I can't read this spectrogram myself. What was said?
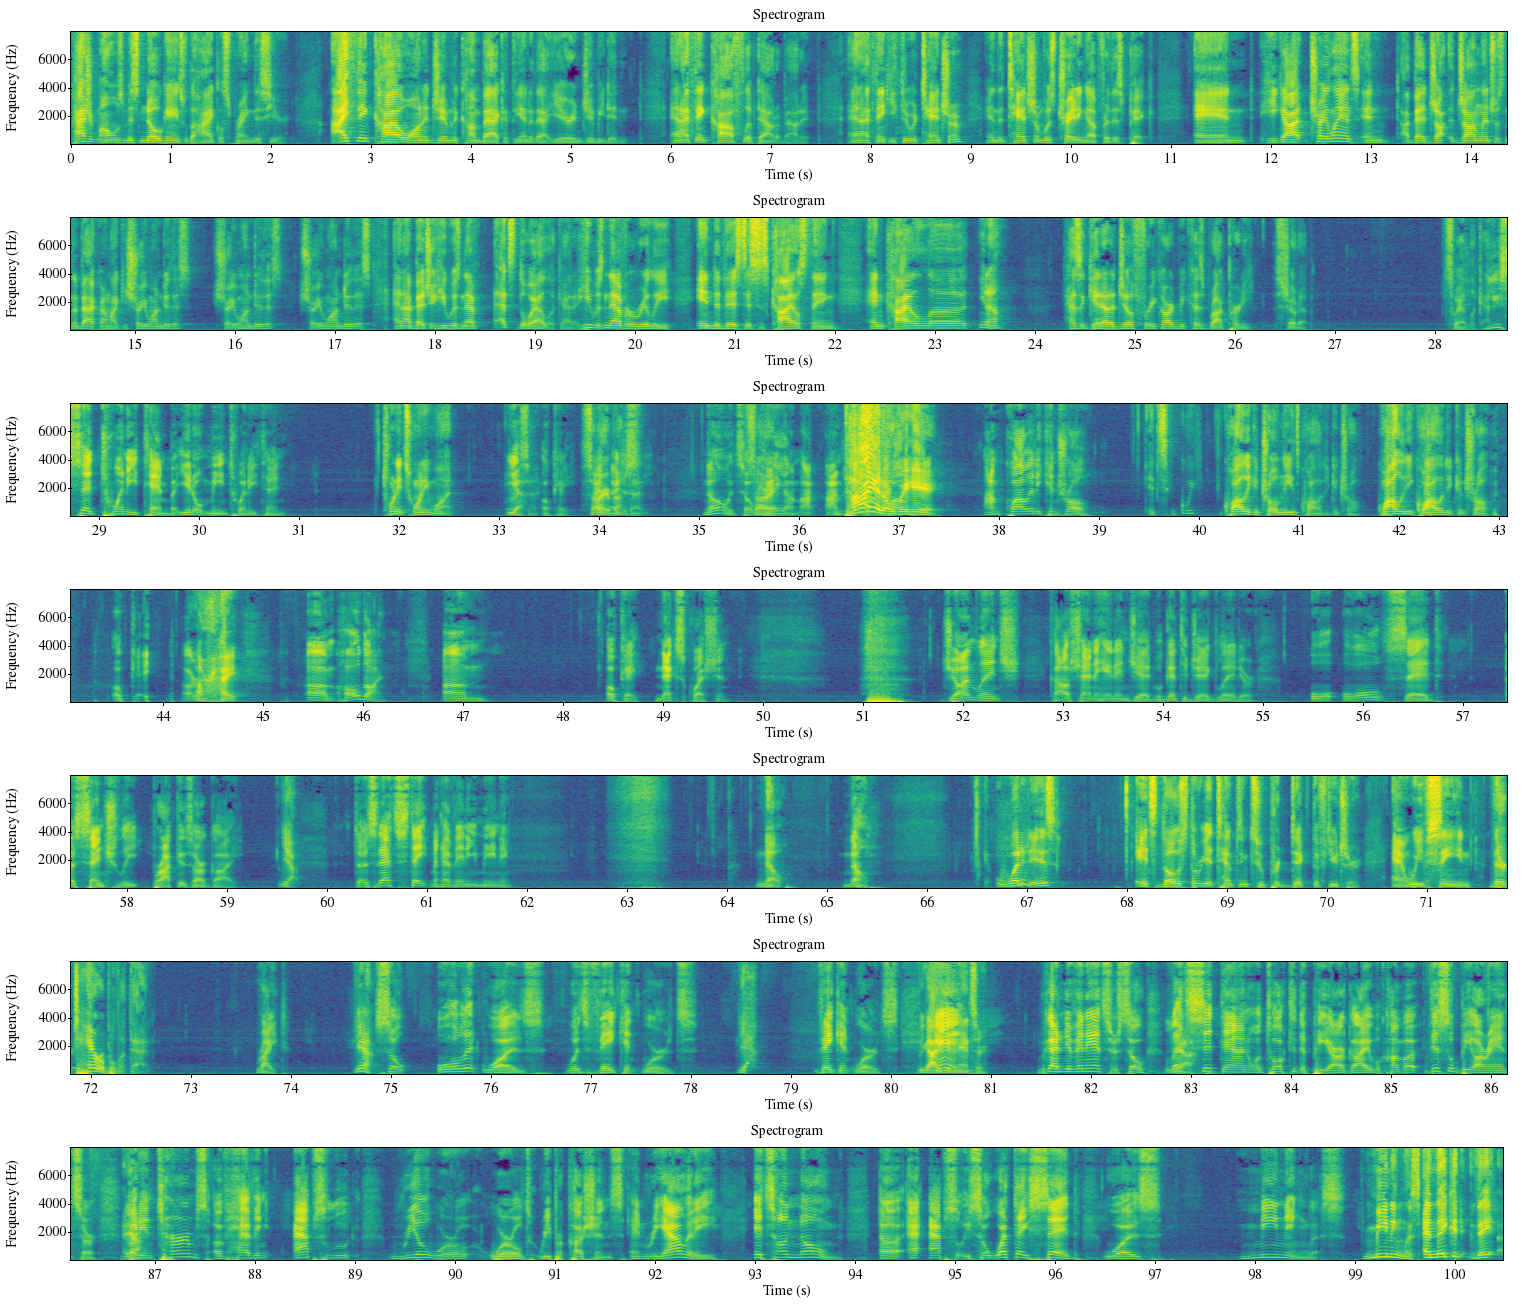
Patrick Mahomes missed no games with a high ankle sprain this year. I think Kyle wanted Jim to come back at the end of that year, and Jimmy didn't. And I think Kyle flipped out about it. And I think he threw a tantrum, and the tantrum was trading up for this pick. And he got Trey Lance, and I bet John Lynch was in the background, like, "You sure you want to do this? Sure you want to do this? Sure you want to do this?" And I bet you he was never. That's the way I look at it. He was never really into this. This is Kyle's thing, and Kyle, uh, you know, has a get out of jail free card because Brock Purdy showed up. That's the way I look at it. you said 2010, but you don't mean 2010. 2021. What did I Yeah. Okay. Sorry I- I about just- that. No, it's okay. Sorry. I'm, I'm, I'm Tired over here. I'm quality control. It's quality control needs quality control. Quality, quality control. Okay. All All right. right. Um, hold on. Um, okay, next question. John Lynch, Kyle Shanahan, and Jed, we'll get to Jed later, all, all said essentially Brock is our guy. Yeah. Does that statement have any meaning? No. No. What it is, it's those three attempting to predict the future. And we've seen they're terrible at that. Right. Yeah. So all it was was vacant words. Yeah. Vacant words. We got to give an answer. We got to give an answer. So let's Yeah. sit down and we'll talk to the PR guy. We'll come up. This will be our answer. But in terms of having absolute real world world repercussions and reality, it's unknown. Uh, a- absolutely. So what they said was meaningless. Meaningless. And they could they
